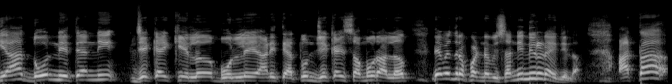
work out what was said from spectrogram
या दोन नेत्यांनी जे काही केलं बोलले आणि त्यातून जे काही समोर आलं देवेंद्र फडणवीसांनी निर्णय दिला. आता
